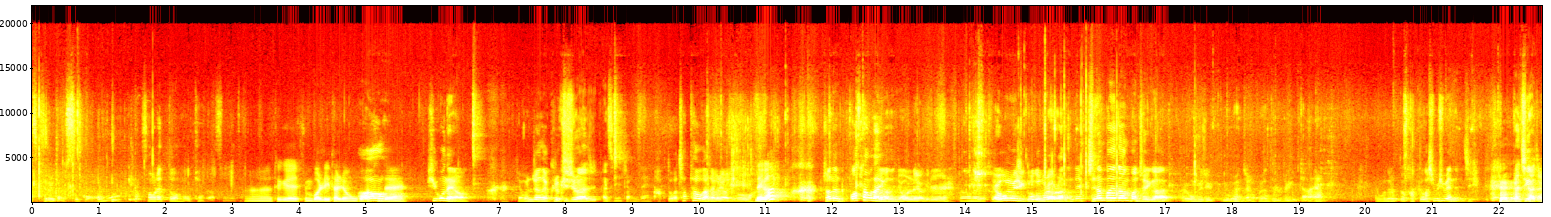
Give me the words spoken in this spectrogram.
마스크를 좀 쓰고 서울에 또 이렇게 왔습니다 어, 되게 좀 멀리 달려온 것 아우. 같은데 피곤해요 제가 운전을 그렇게 싫어하지 않습니까? 각도가 차 타고 가자 그래가지고 내가? 저는 버스 타고 다니거든요 원래 여기를 오늘 열공뮤직 녹음을 하러 왔는데 지난번에도 한번 저희가 열공뮤직 녹음 현장을 보여드린 적이 있잖아요 오늘 또 각도가 심심했는지 같이 가자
